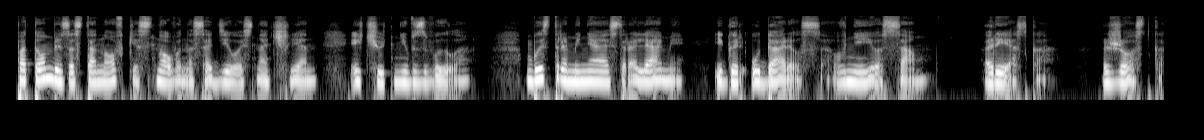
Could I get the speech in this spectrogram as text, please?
Потом без остановки снова насадилась на член и чуть не взвыла. Быстро меняясь ролями, Игорь ударился в нее сам. Резко, жестко,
